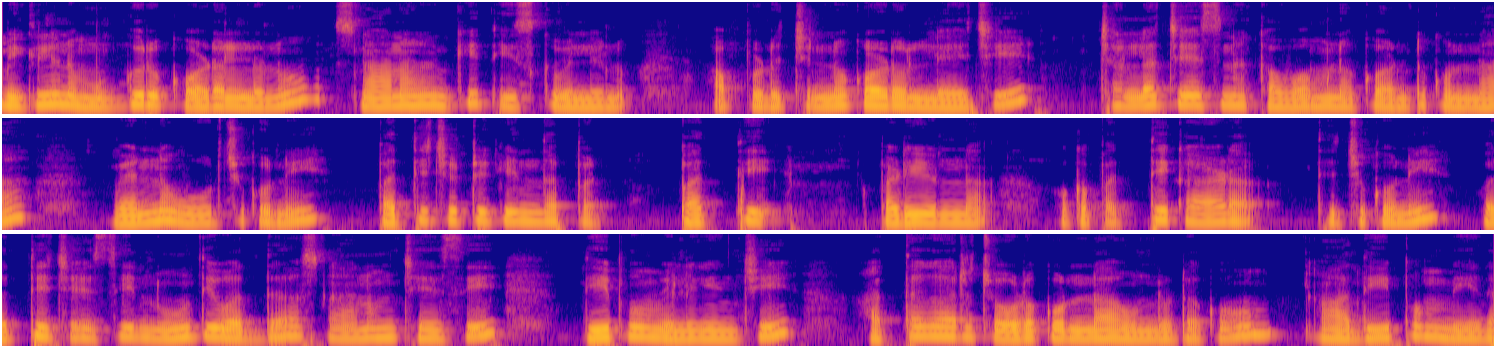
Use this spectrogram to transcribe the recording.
మిగిలిన ముగ్గురు కోడళ్ళను స్నానానికి తీసుకువెళ్ళాను. అప్పుడు చిన్న కోడలు లేచి చల్ల చేసిన కవ్వమునకు అంటుకున్న వెన్న ఊడ్చుకొని పత్తి చెట్టు కింద పత్తి పడి ఉన్న ఒక పత్తి కాడ తెచ్చుకొని వత్తి చేసి నూతి వద్ద స్నానం చేసి దీపం వెలిగించి అత్తగారు చూడకుండా ఉండుటకు ఆ దీపం మీద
